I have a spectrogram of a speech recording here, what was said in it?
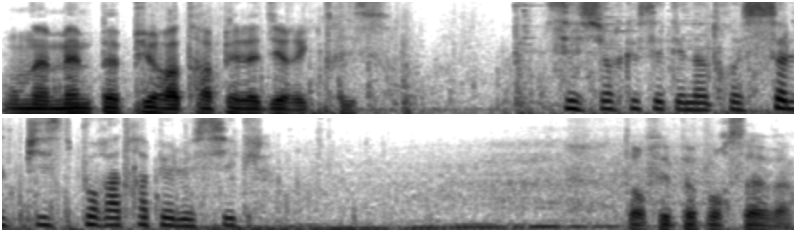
On n'a même pas pu rattraper la directrice. C'est sûr que c'était notre seule piste pour rattraper le cycle. T'en fais pas pour ça, va.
